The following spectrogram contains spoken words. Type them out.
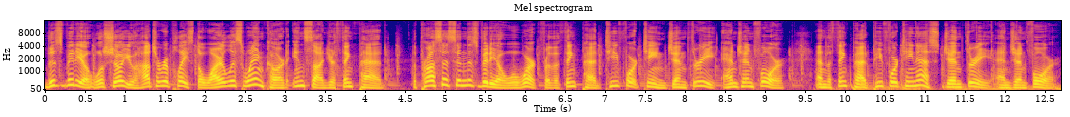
This video will show you how to replace the wireless WAN card inside your ThinkPad. The process in this video will work for the ThinkPad T14 Gen 3 and Gen 4, and the ThinkPad P14S Gen 3 and Gen 4.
